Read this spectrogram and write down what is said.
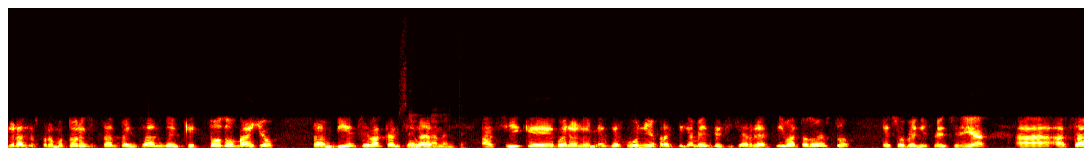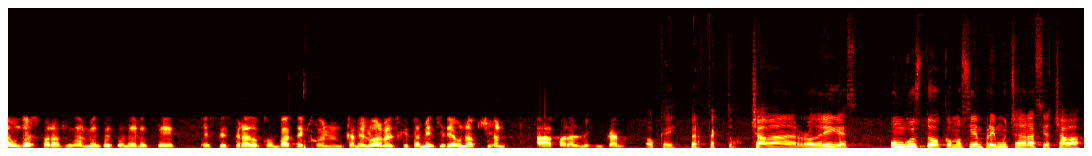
grandes promotores están pensando en que todo mayo también se va a cancelar. Seguramente. Así que, bueno, en el mes de junio prácticamente si se reactiva todo esto, eso beneficiaría a, a Saunders para finalmente tener este, este esperado combate con Canelo Álvarez, que también sería una opción A para el mexicano. Ok, perfecto. Chava Rodríguez, un gusto como siempre y muchas gracias, Chava.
